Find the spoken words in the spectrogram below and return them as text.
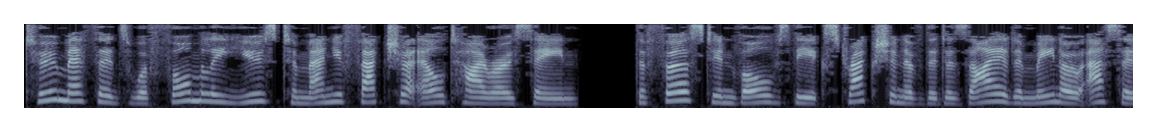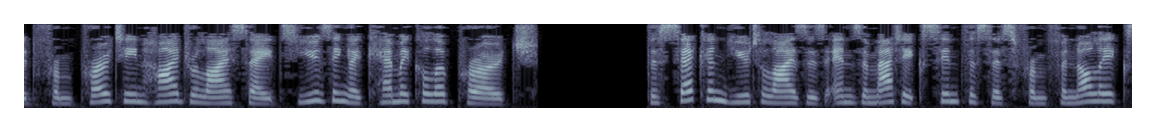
Two methods were formerly used to manufacture L-tyrosine. The first involves the extraction of the desired amino acid from protein hydrolysates using a chemical approach. The second utilizes enzymatic synthesis from phenolics,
